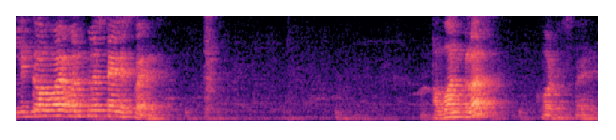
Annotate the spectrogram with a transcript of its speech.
लिखा हुआ है one plus tan square one plus cot square है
